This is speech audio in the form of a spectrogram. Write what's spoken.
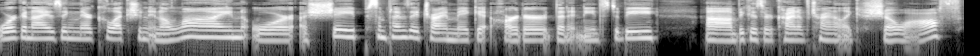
organizing their collection in a line or a shape, sometimes they try and make it harder than it needs to be um, because they're kind of trying to like show off.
